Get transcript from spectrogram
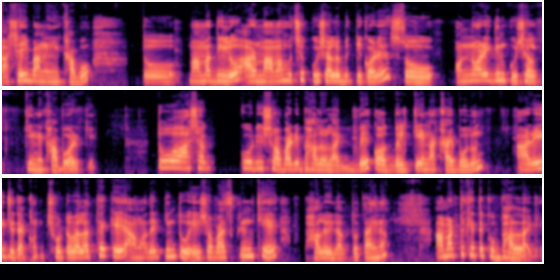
বাসাই বানিয়ে খাব। তো মামা দিল, আর মামা হচ্ছে কুইশালও বিক্রি করে সো অন্য আরেকদিন কুইশাল কিনে খাব আর কি। তো আশা করি, সবারই ভালো লাগবে। কদবেল কে না খায় বলুন। আর এই যে দেখুন, ছোটোবেলা থেকে আমাদের কিন্তু এইসব আইসক্রিম খেয়ে ভালোই লাগতো, তাই না? আমার তো খেতে খুব ভালো লাগে।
